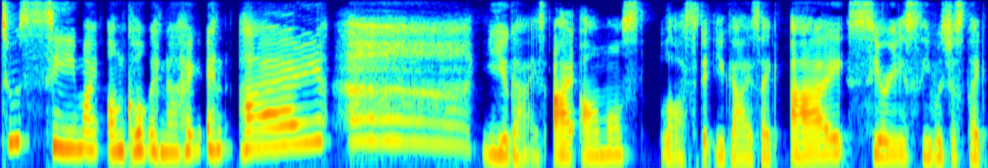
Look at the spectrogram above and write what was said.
to see my uncle and I. And I, you guys, I almost lost it, you guys. Like, I seriously was just like,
